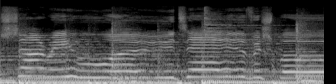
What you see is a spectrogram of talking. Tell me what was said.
sorry words ever spoke.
